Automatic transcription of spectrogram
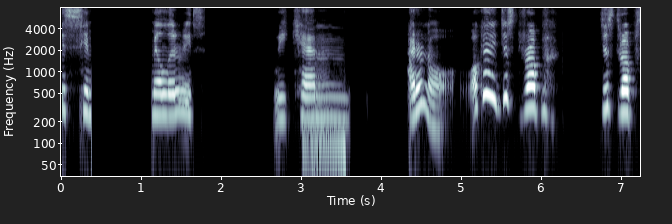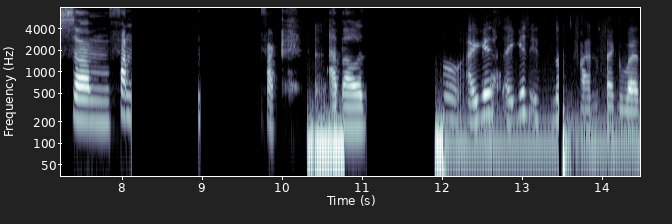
these similarities, we can, I don't know. Okay, just drop, just drop some fun fact about. Oh, I guess I guess it's not fun fact, but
